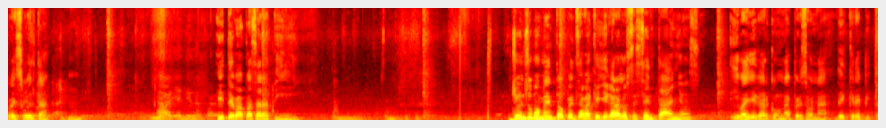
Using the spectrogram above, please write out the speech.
resuelta. ¿Mm? No, ya entiendo para Y te va a pasar a ti. Yo en su momento pensaba que llegar a los 60 años iba a llegar con una persona decrépita.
